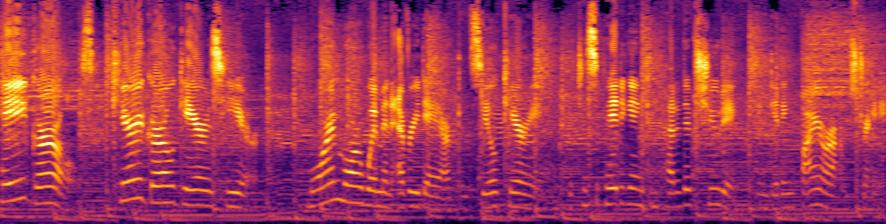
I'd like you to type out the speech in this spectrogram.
Hey girls, Carry Girl Gear is here. More and more women every day are concealed carrying, participating in competitive shooting, and getting firearms training.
